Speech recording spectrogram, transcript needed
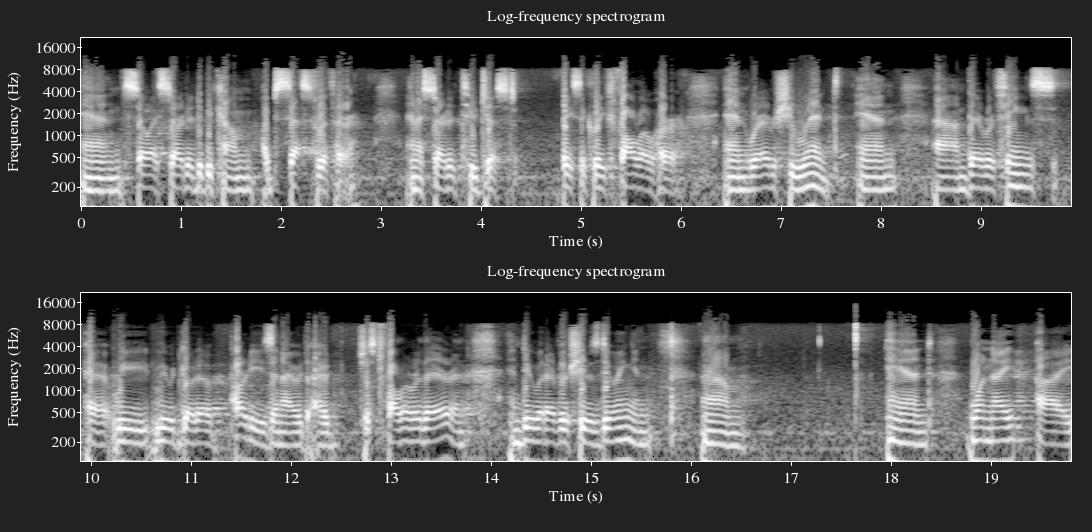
And so I started to become obsessed with her. And I started to just basically follow her and wherever she went. And um, there were things, uh, we, we would go to parties and I would, I would just follow her there and, and do whatever she was doing. And, um, and one night I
